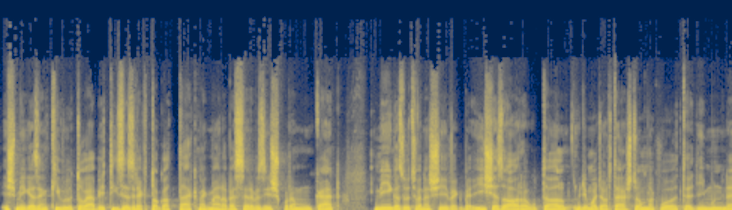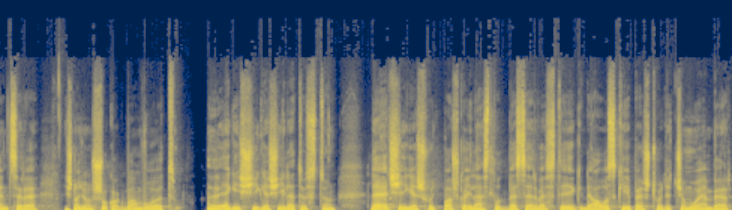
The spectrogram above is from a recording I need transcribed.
és még ezen kívül további tízezerek tagadták meg már a beszervezéskor a munkát, még az 50-es években is. Ez arra utal, hogy a magyar társadalomnak volt egy immunrendszere, és nagyon sokakban volt egészséges életösztön. Lehetséges, hogy Paskai Lászlót beszervezték, de ahhoz képest, hogy egy csomó ember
